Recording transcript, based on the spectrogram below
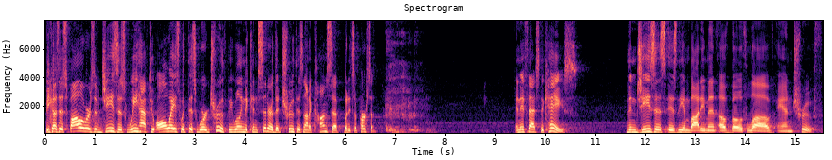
Because as followers of Jesus, we have to always, with this word truth, be willing to consider that truth is not a concept, but it's a person. And if that's the case, then Jesus is the embodiment of both love and truth.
